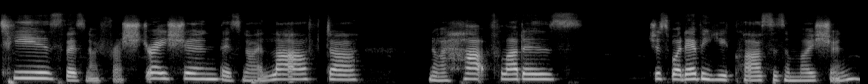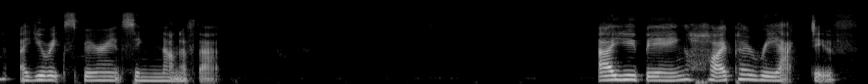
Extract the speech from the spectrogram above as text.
tears, there's no frustration, there's no laughter, no heart flutters, just whatever you class as emotion, are you experiencing none of that? Are you being hyper reactive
